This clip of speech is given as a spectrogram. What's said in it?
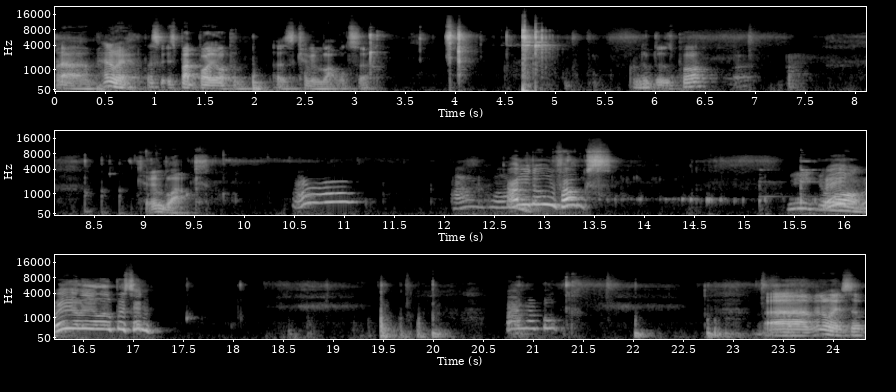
Um, anyway, let's get this bad boy open, as Kevin Black would say. And up to his pour. Kevin Black. How are you doing, folks? Re- really, Little Britain? Um, anyway, it's a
